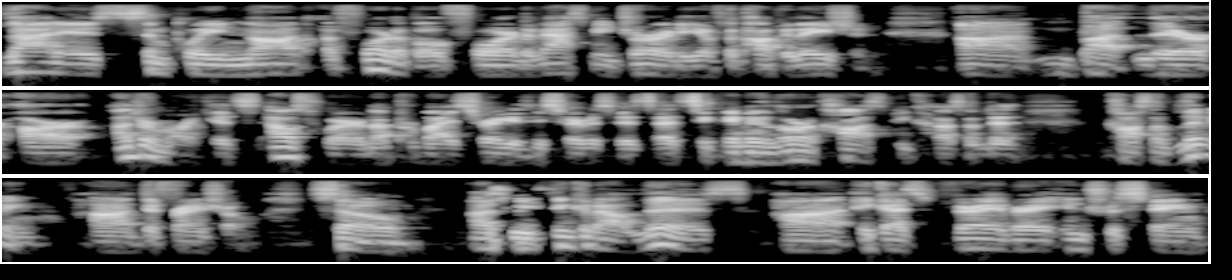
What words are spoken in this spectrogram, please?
that is simply not affordable for the vast majority of the population. Um, but there are other markets elsewhere that provide surrogacy services at significantly lower cost because of the cost of living uh, differential. So mm-hmm. As we think about this, uh, it gets very, very interesting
